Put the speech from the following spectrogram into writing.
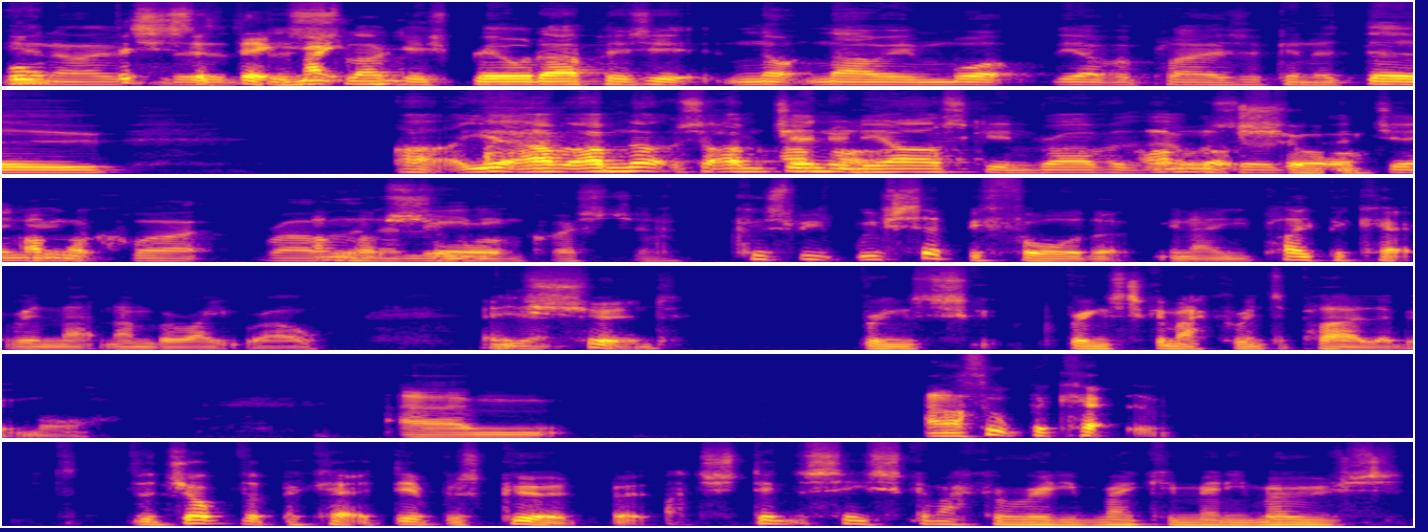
you Well, know this is the, the thing, mate. sluggish build up? Is it not knowing what the other players are going to do? Uh, yeah, I'm, I'm not. I'm genuinely asking rather. That I'm not a, sure. a I'm genuine not- quite rather I'm than a sure. leading question. because we, we've said before that you know you play Paqueta in that number eight role, and Yeah. it should bring bring Scamacca into play a little bit more. Um, and I thought Paqueta, the job that Paqueta did was good, but I just didn't see Scamacca really making many moves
